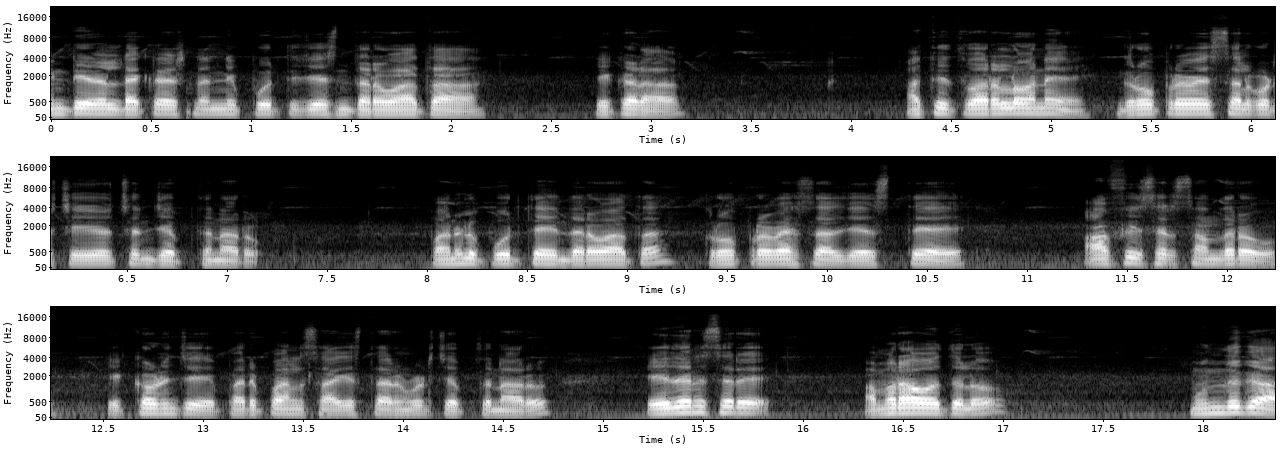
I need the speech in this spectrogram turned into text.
ఇంటీరియర్ డెకరేషన్ అన్నీ పూర్తి చేసిన తర్వాత ఇక్కడ అతి త్వరలోనే గృహప్రవేశాలు కూడా చేయవచ్చని చెప్తున్నారు. పనులు పూర్తయిన తర్వాత గృహప్రవేశాలు చేస్తే ఆఫీసర్స్ అందరూ ఇక్కడ నుంచి పరిపాలన సాగిస్తారని కూడా చెప్తున్నారు. ఏదైనా సరే అమరావతిలో ముందుగా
